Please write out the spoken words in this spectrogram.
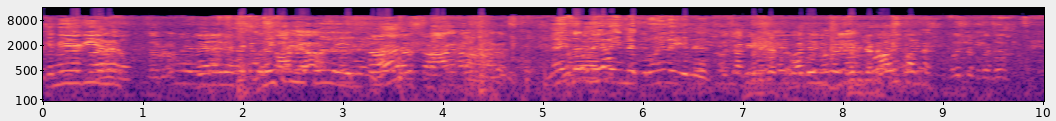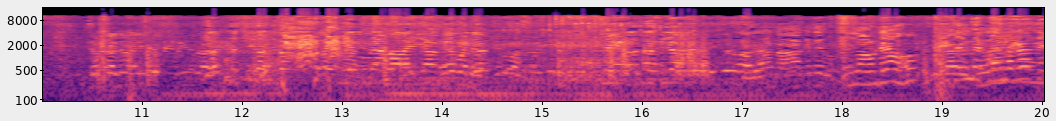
ਕਿੰਨੀ ਹੈਗੀ ਇਹ ਨਹੀਂ ਸਰ ਮੇਰੇ ਕੋਲ ਲਈ ਨੇ ਨਹੀਂ ਸਰ ਮੈਂ ਲਈ ਮੇਰੇ ਕੋਲ ਨਹੀਂ ਲਈ ਨੇ ਯਾਰ ਸੱਚੀ ਗੱਲ ਮੈਂ ਆਈ ਜਾਂ ਮੇਰੇ ਵੱਡੇ। ਤੇਰਾ ਨਾਂ ਕਿਤੇ ਰੁੱਖੇ ਲਾਉਣ ਡਿਆ ਉਹ? ਸਰ ਮੇਰੇ ਕੋਲ ਲਗਾ ਨੇ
